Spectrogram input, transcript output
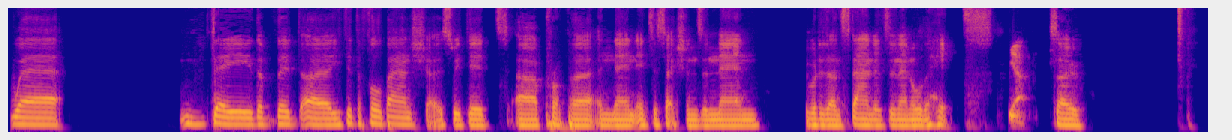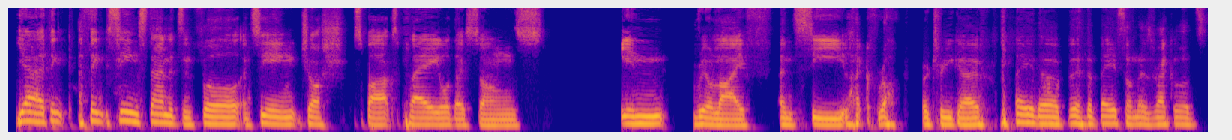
where they the the uh, you did the full band shows? We did uh, proper and then intersections and then we would have done standards and then all the hits. Yeah. So yeah, I think I think seeing standards in full and seeing Josh Sparks play all those songs in real life and see like rock Rodrigo play the the bass on those records,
